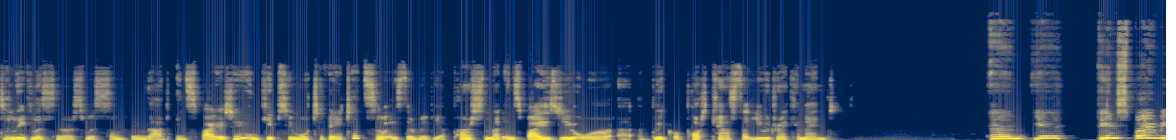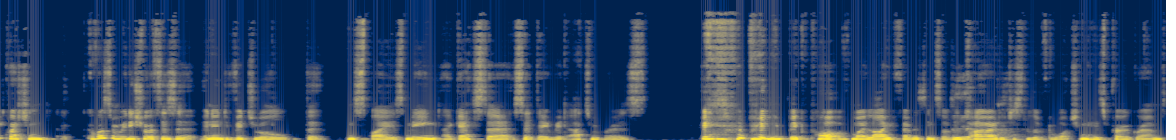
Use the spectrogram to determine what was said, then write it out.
to leave listeners with something that inspires you and keeps you motivated. So, is there maybe a person that inspires you, or a book or podcast that you would recommend? Um, yeah, the inspire me question. I wasn't really sure if there's a, an individual that inspires me. I guess uh, Sir David Attenborough's been a really big part of my life ever since I was a yeah. child. I just loved watching his programs.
